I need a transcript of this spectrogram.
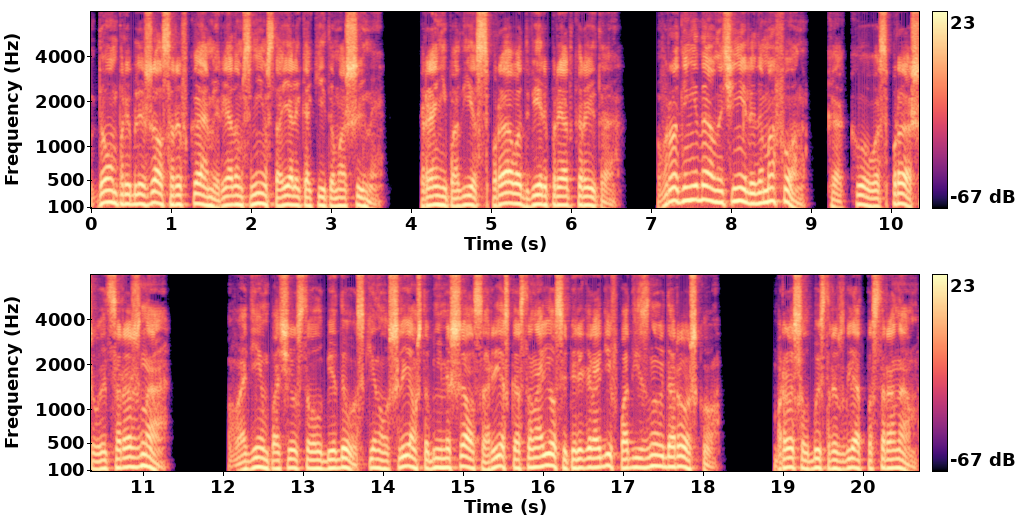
Дом приближался рывками, рядом с ним стояли какие-то машины. Крайний подъезд справа, дверь приоткрыта. Вроде недавно чинили домофон. Какого, спрашивается, рожна? Вадим почувствовал беду, скинул шлем, чтобы не мешался, резко остановился, перегородив подъездную дорожку. Бросил быстрый взгляд по сторонам.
